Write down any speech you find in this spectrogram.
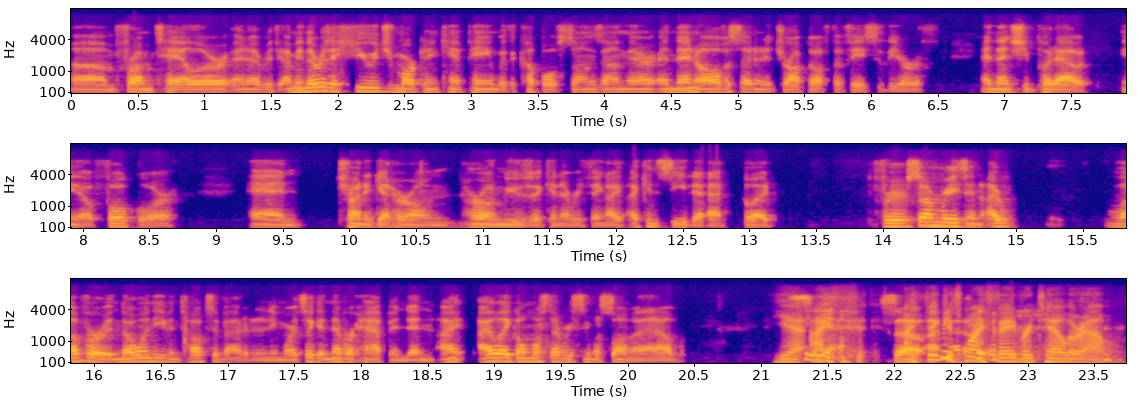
um, from Taylor and everything. I mean, there was a huge marketing campaign with a couple of songs on there, and then all of a sudden it dropped off the face of the earth. And then she put out, you know, folklore and trying to get her own her own music and everything. I, I can see that, but for some reason, I love her. and No one even talks about it anymore. It's like it never happened. And I I like almost every single song on that album. Yeah, Yeah. I, th- So I think I it's my favorite Taylor album.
